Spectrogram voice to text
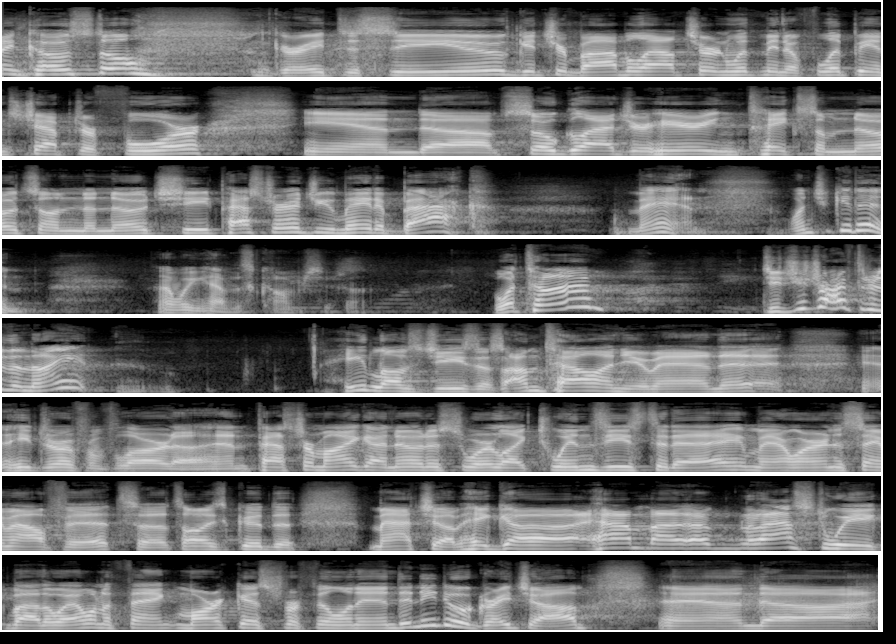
Morning, Coastal. Great to see you. Get your Bible out, turn with me to Philippians chapter 4. And uh, so glad you're here. You can take some notes on the note sheet. Pastor Ed, you made it back. Man, when'd you get in? Now we can have this conversation. What time? Did you drive through the night? He loves Jesus. I'm telling you, man. He drove from Florida. And Pastor Mike, I noticed we're like twinsies today. Man, we're in the same outfit. So it's always good to match up. Hey, uh, uh, last week, by the way, I want to thank Marcus for filling in. Didn't he do a great job? And uh,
